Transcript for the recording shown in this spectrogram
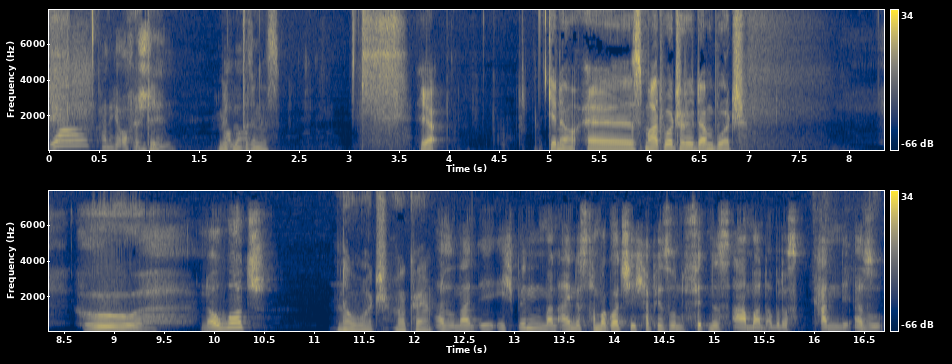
Ja, kann ich auch verstehen. mittendrin ist. Ja. Genau. Äh, Smartwatch oder Dumbwatch? Uh, no Watch? No Watch, okay. Also nein, ich bin mein eigenes Tamagotchi. Ich habe hier so ein Fitnessarmband, aber das kann nicht. Also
